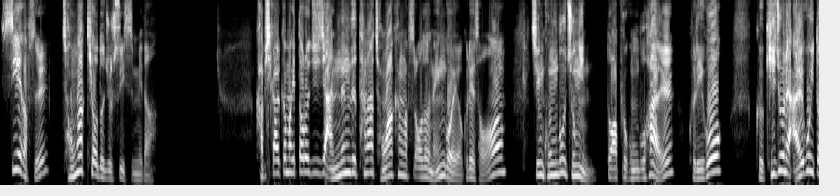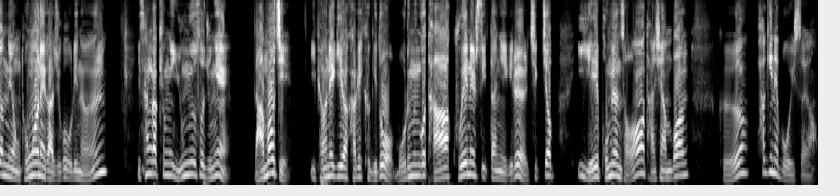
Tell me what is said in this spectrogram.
C의 값을 정확히 얻어줄 수 있습니다. 값이 깔끔하게 떨어지지 않는 듯 하나 정확한 값을 얻어낸 거예요. 그래서 지금 공부 중인 또 앞으로 공부할 그리고 그 기존에 알고 있던 내용 동원해가지고 우리는 이 삼각형의 6요소 중에 나머지 이 변의 기와 각의 크기도 모르는 거 다 구해낼 수 있다는 얘기를 직접 이 예 보면서 다시 한번 그 확인해 보고 있어요.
